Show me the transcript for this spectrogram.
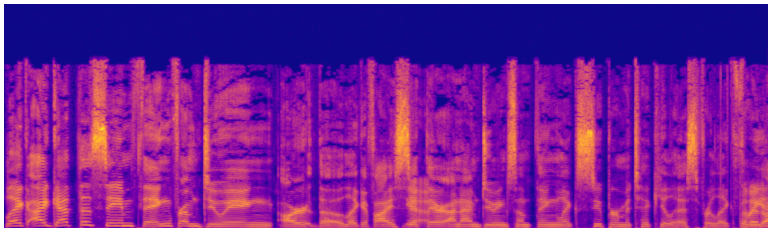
Like I get the same thing from doing art though. Like if I sit Yeah. there and I'm doing something like super meticulous for like but three I don't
